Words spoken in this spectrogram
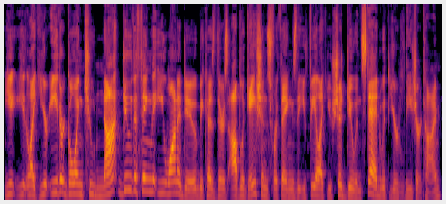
you, you like you're either going to not do the thing that you want to do because there's obligations for things that you feel like you should do instead with your leisure time.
